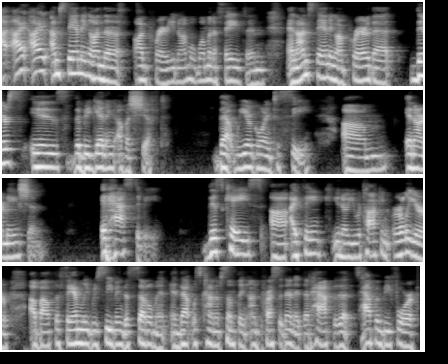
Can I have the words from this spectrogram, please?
I, I, I'm standing on the on prayer. You know, I'm a woman of faith, and and I'm standing on prayer that this is the beginning of a shift that we are going to see um, in our nation. It has to be this case, uh, I think, you know, you were talking earlier about the family receiving the settlement, and that was kind of something unprecedented that happened, that's happened before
